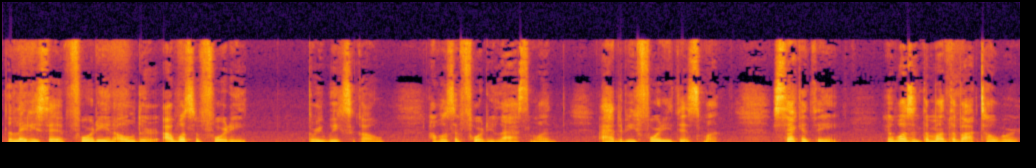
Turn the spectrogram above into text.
the lady said 40 and older. I wasn't 40 three weeks ago. I wasn't 40 last month. I had to be 40 this month. Second thing, it wasn't the month of October.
